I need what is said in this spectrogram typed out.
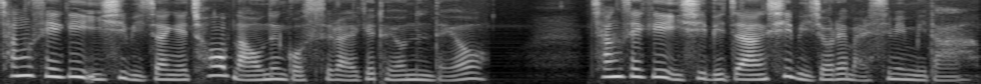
창세기 22장에 처음 나오는 것을 알게 되었는데요. 창세기 22장 12절의 말씀입니다.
